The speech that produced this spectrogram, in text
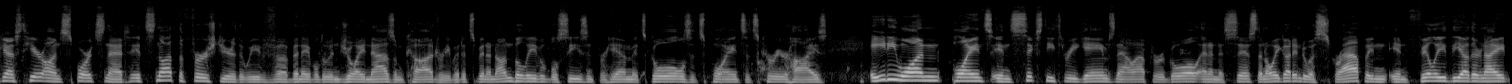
guest here on Sportsnet. It's not the first year that we've uh, been able to enjoy Nazem Kadri, but it's been an unbelievable season for him. It's goals, it's points, it's career highs. 81 points in 63 games now after a goal and an assist. I know he got into a scrap in, in Philly the other night.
